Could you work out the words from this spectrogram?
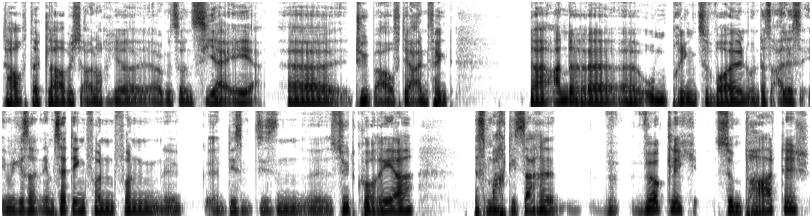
taucht da, glaube ich, auch noch hier irgend so ein CIA-Typ äh, auf, der anfängt, da andere äh, umbringen zu wollen und das alles, wie gesagt, im Setting von, von äh, diesem, diesen äh, Südkorea, das macht die Sache wirklich sympathisch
